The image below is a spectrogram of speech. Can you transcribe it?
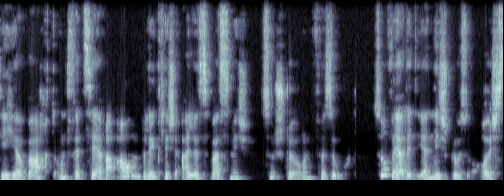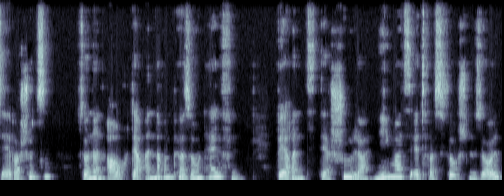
die hier wacht und verzehre augenblicklich alles, was mich zu stören versucht. So werdet ihr nicht bloß euch selber schützen, sondern auch der anderen Person helfen. Während der Schüler niemals etwas fürchten soll,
